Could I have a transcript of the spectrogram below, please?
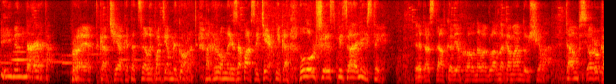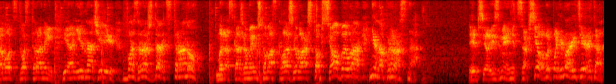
именно это! Проект «Ковчег» — это целый подземный город, огромные запасы, техника, лучшие специалисты. Это ставка Верховного Главнокомандующего. Там все руководство страны, и они начали возрождать страну. Мы расскажем им, что Москва жива, что все было не напрасно. И все изменится, все, вы понимаете это?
